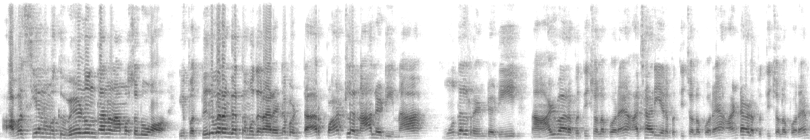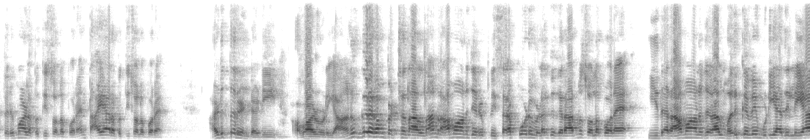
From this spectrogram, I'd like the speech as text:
அவசியம் நமக்கு வேணும் தானே நாம சொல்லுவோம். இப்ப திருவரங்கத்த முதலார் என்ன பண்ணிட்டார்? பாட்டுல நாலடினா முதல் ரெண்டு அடி. நான் ஆழ்வாரை பத்தி சொல்ல போறேன் ஆச்சாரியரை பத்தி சொல்ல போறேன் ஆண்டாளை பத்தி சொல்ல போறேன் பெருமாளை பத்தி சொல்ல போறேன் தாயாரை பத்தி சொல்ல போறேன். அடுத்த ரெண்டு அடி அவளுடைய அனுகிரகம் பெற்றதால் தான் ராமானுஜர் இப்படி சிறப்போடு விளங்குகிறார்னு சொல்ல போறேன். இதை ராமானுஜரால் மறுக்கவே முடியாது இல்லையா?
